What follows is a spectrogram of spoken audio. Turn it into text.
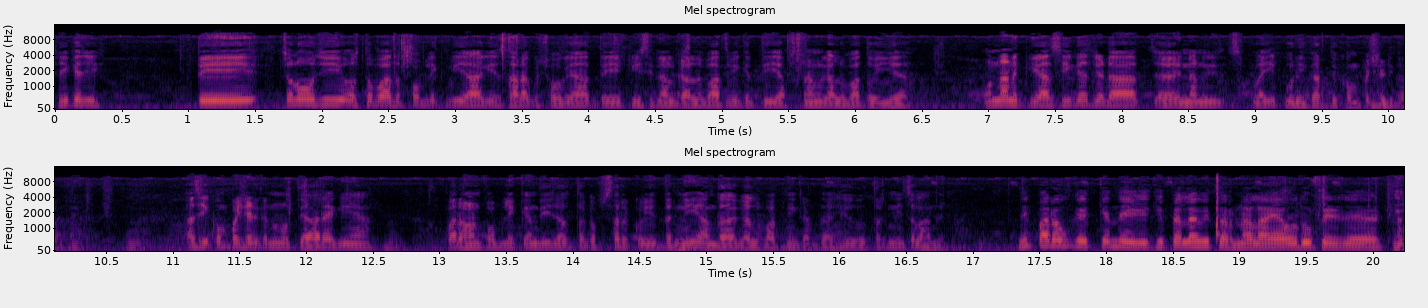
ਠੀਕ ਹੈ ਜੀ? ਤੇ ਚਲੋ ਜੀ ਉਸ ਤੋਂ ਬਾਅਦ ਪਬਲਿਕ ਵੀ ਆ ਗਈ ਸਾਰਾ ਕੁਝ ਹੋ ਗਿਆ ਤੇ ਪੀਸੀ ਨਾਲ ਗੱਲਬਾਤ ਵੀ ਕੀਤੀ ਅਫਸਰਾਂ ਨਾਲ ਗੱਲਬਾਤ ਹੋਈ ਹੈ। ਉਹਨਾਂ ਨੇ ਕਿਹਾ ਸੀਗਾ ਜਿਹੜਾ ਇਹਨਾਂ ਨੂੰ ਸਪਲਾਈ ਪੂਰੀ ਕਰ ਦਿਓ ਕੰਪਨਸੇਟ ਕਰ ਦਿਓ। ਅਸੀਂ ਕੰਪਨਸੇਟ ਕਰਨ ਨੂੰ ਤਿਆਰ ਹੈਗੇ ਆ ਪਰ ਹੁਣ ਪਬਲਿਕ ਕਹਿੰਦੀ ਜਦ ਤੱਕ ਅਫਸਰ ਕੋਈ ਇੱਧਰ ਨਹੀਂ ਆਂਦਾ ਗੱਲਬਾਤ ਨਹੀਂ ਕਰਦਾ ਸੀ ਉਦੋਂ ਤੱਕ ਨਹੀਂ ਚਲਾਉਂਦੇ। ਨਹੀਂ ਪਰ ਉਹ ਕਹਿ- ਕਹਿੰਦੇ ਹੈਗੇ ਕਿ ਪਹਿਲਾਂ ਵੀ ਧਰਨਾ ਲਾਇਆ ਉਦੋਂ ਫਿਰ ਠੀਕ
